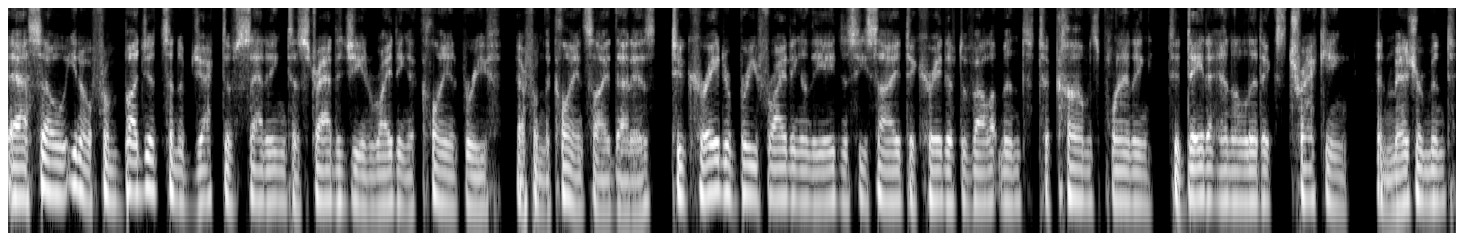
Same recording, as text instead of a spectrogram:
Uh, so, you know, from budgets and objective setting to strategy and writing a client brief uh, from the client side, that is, to creative brief writing on the agency side, to creative development, to comms planning, to data analytics, tracking, and measurement.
